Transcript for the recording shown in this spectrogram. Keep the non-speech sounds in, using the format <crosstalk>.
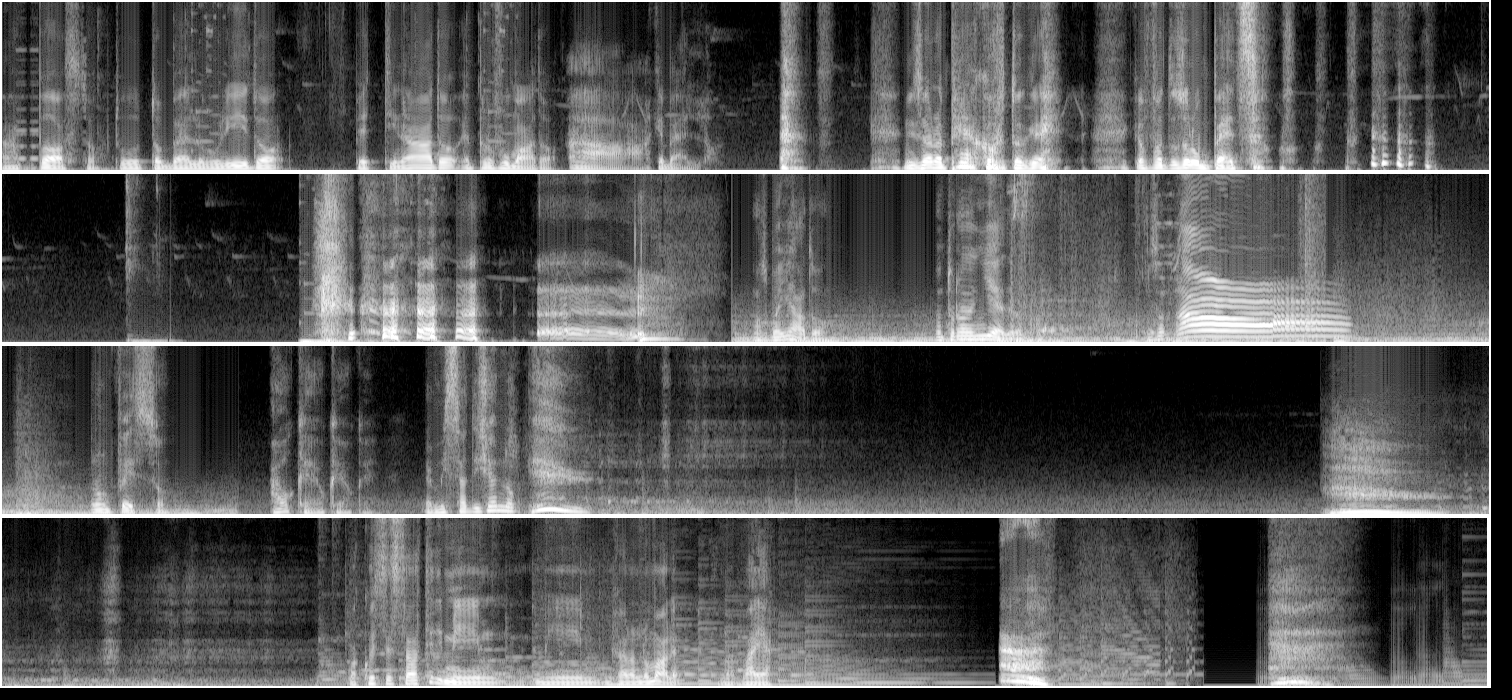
A posto, tutto bello pulito, pettinato e profumato. Ah, che bello. <laughs> Mi sono appena accorto che, che ho fatto solo un pezzo. <laughs> ho sbagliato. Sono tornato indietro. Sono... Ah! sono un fesso. Ah, ok, ok, ok. E mi sta dicendo... <gasps> Ma queste stalattiti mi, mi, mi faranno male? Ma vai a...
